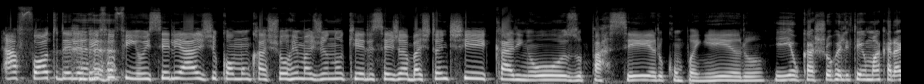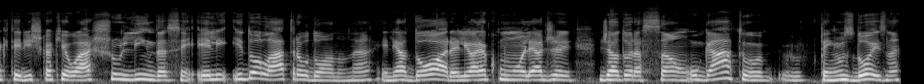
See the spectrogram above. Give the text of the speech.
A foto dele é bem fofinho. E se ele age como um cachorro, imagino que ele seja bastante carinhoso, parceiro, companheiro. E o cachorro ele tem uma característica que eu acho linda, assim. Ele idolatra o dono, né? Ele adora, ele olha com um olhar de, de adoração. O gato, tem os dois, né?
